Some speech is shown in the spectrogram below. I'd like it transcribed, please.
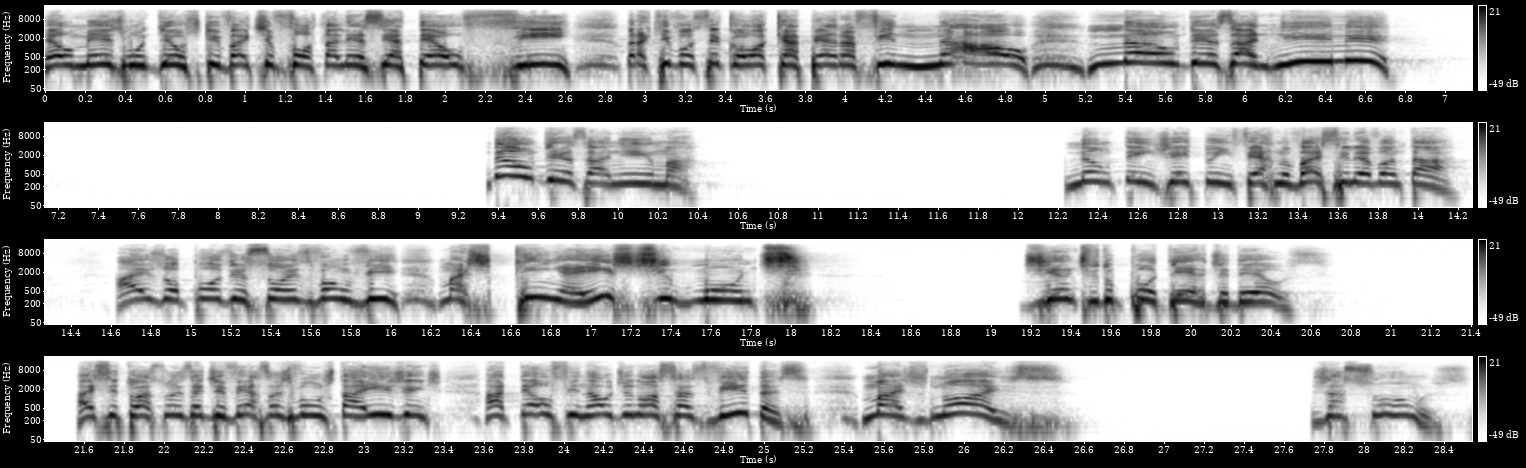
é o mesmo Deus que vai te fortalecer até o fim, para que você coloque a pedra final. Não desanime. Não desanima. Não tem jeito, o inferno vai se levantar. As oposições vão vir, mas quem é este monte diante do poder de Deus? As situações adversas vão estar aí, gente, até o final de nossas vidas, mas nós já somos.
